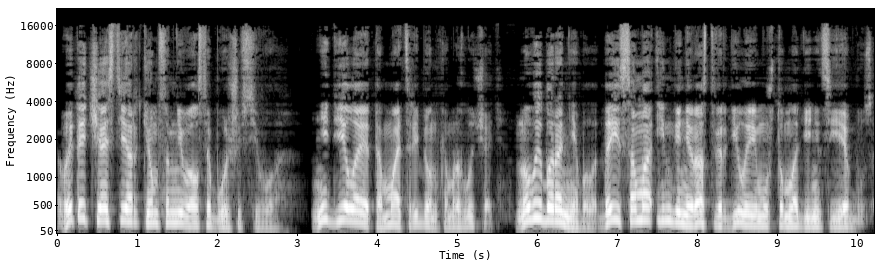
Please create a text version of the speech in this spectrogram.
В этой части Артем сомневался больше всего. Не дело это мать с ребенком разлучать. Но выбора не было, да и сама Инга не раз твердила ему, что младенец ей обуза.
